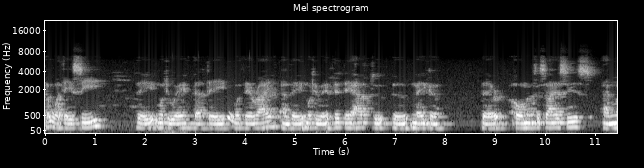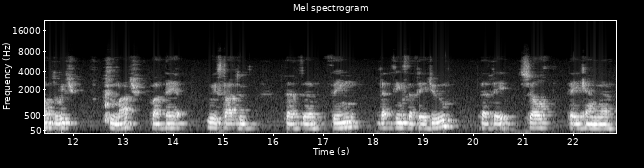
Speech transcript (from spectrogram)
uh, what they see. They motivate that they what they write, and they motivate that they have to uh, make uh, their home exercises and not reach too much, but they we start to that uh, thing that things that they do that they self they can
